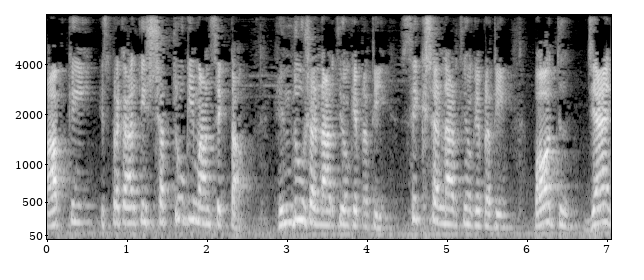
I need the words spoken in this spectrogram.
आपकी इस प्रकार की शत्रु की मानसिकता, हिंदू शरणार्थियों के प्रति, सिख शरणार्थियों के प्रति, बौद्ध, जैन,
